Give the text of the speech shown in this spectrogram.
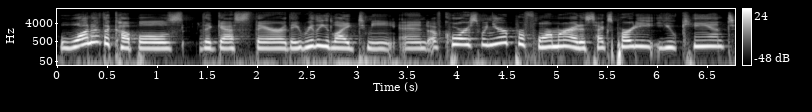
One of the couples, the guests there, they really liked me. And of course, when you're a performer at a sex party, you can't.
